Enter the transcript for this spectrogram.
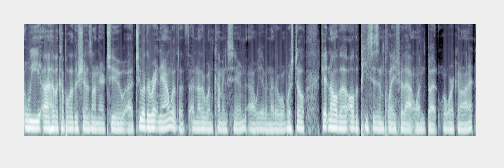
we uh, have a couple other shows on there too. Uh, two other right now, with a, another one coming soon. Uh, we have another one. We're still getting all the all the pieces in play for that one, but we're working on it.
